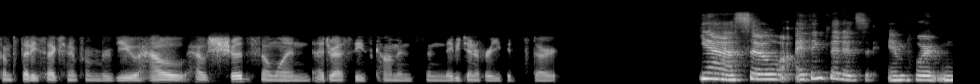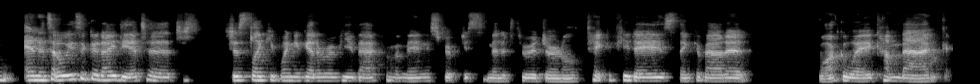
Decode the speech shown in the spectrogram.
from study section and from review, how how should someone address these comments? And maybe Jennifer, you could start. Yeah, so I think that it's important, and it's always a good idea to just just like when you get a review back from a manuscript you submitted through a journal, take a few days, think about it, walk away, come back,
